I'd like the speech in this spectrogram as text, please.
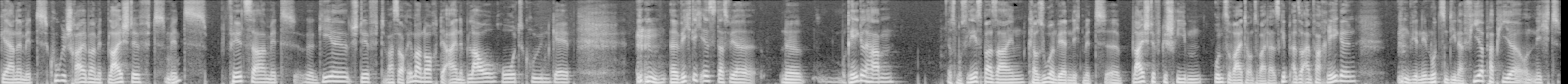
gerne mit Kugelschreiber, mit Bleistift, mhm. mit Filzer, mit äh, Gelstift, was auch immer noch. Der eine blau, rot, grün, gelb. äh, wichtig ist, dass wir eine Regel haben, es muss lesbar sein, Klausuren werden nicht mit äh, Bleistift geschrieben und so weiter und so weiter. Es gibt also einfach Regeln. Wir ne-, nutzen DIN A4 Papier und nicht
